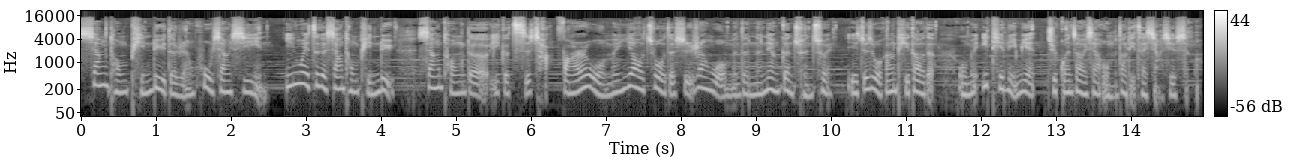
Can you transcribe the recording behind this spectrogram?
相同频率的人互相吸引。因为这个相同频率、相同的一个磁场，反而我们要做的是让我们的能量更纯粹。也就是我刚刚提到的，我们一天里面去关照一下，我们到底在想些什么。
